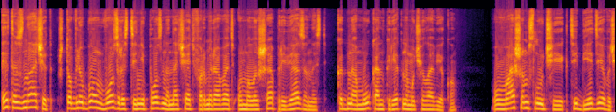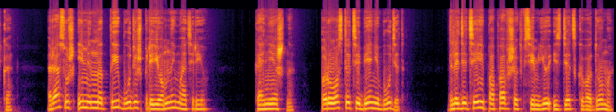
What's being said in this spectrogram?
Это значит, что в любом возрасте не поздно начать формировать у малыша привязанность к одному конкретному человеку. В вашем случае к тебе, девочка, раз уж именно ты будешь приемной матерью. Конечно, просто тебе не будет. Для детей, попавших в семью из детского дома,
